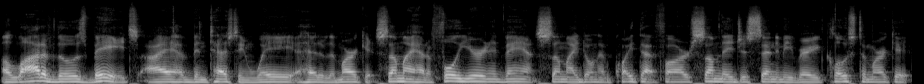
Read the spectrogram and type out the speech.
a lot of those baits I have been testing way ahead of the market. Some I had a full year in advance. Some I don't have quite that far. Some they just send to me very close to market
